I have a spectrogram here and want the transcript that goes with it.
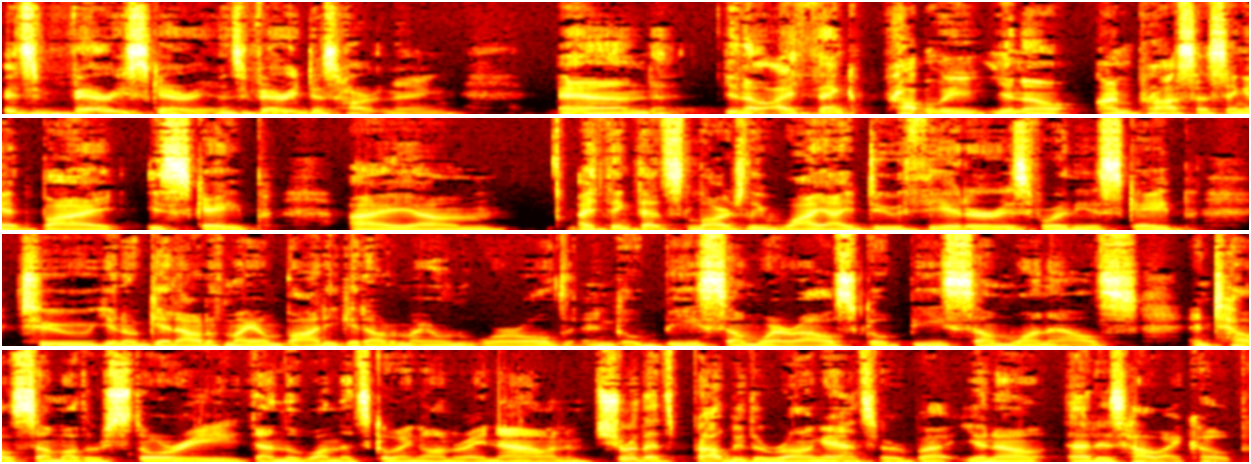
it's very scary and it's very disheartening. And you know, I think probably you know I'm processing it by escape. I um, I think that's largely why I do theater is for the escape to, you know, get out of my own body, get out of my own world and go be somewhere else, go be someone else and tell some other story than the one that's going on right now. And I'm sure that's probably the wrong answer, but you know, that is how I cope.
